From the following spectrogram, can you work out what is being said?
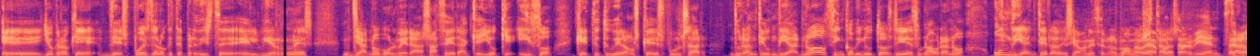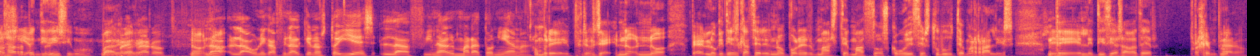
Eh, yo creo que después de lo que te perdiste el viernes, ya no volverás a hacer aquello que hizo que te tuviéramos que expulsar durante un día, no cinco minutos, diez, una hora, no, un día entero de ese amanece nos vamos. Me voy a Estarás- portar bien, pero Estarás arrepentidísimo. Vale, Hombre, vale. claro. No, la, no. la única final que no estoy es la final maratoniana. Hombre, pero no, no, pero lo que tienes que hacer es no poner más temazos, como dices tú, temarrales Sí. de Leticia Sabater. Por ejemplo, Claro.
